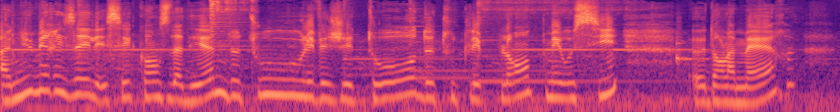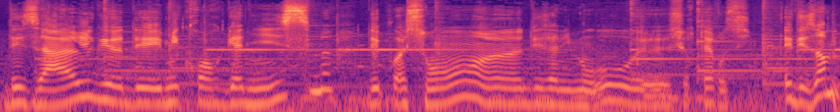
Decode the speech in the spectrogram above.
à numériser les séquences d'ADN de tous les végétaux, de toutes les plantes, mais aussi euh, dans la mer, des algues, des micro-organismes, des poissons, euh, des animaux euh, sur Terre aussi, et des hommes.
